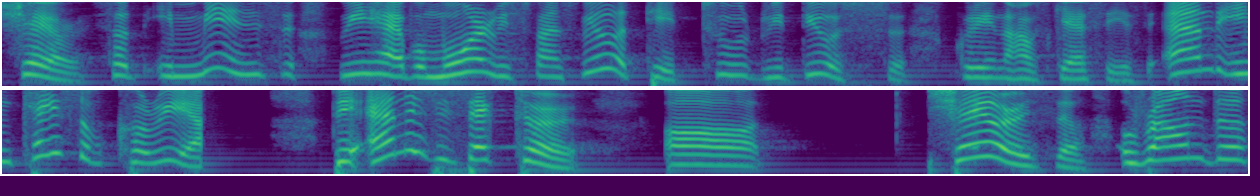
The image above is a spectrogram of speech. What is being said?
share. So it means we have more responsibility to reduce greenhouse gases. And in case of Korea, the energy sector uh, shares around uh,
